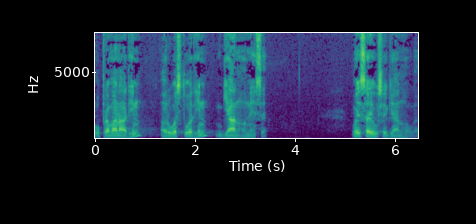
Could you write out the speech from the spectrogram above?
वो प्रमाणाधीन और वस्तु अधीन ज्ञान होने से। वैसा ही उसे ज्ञान होगा।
